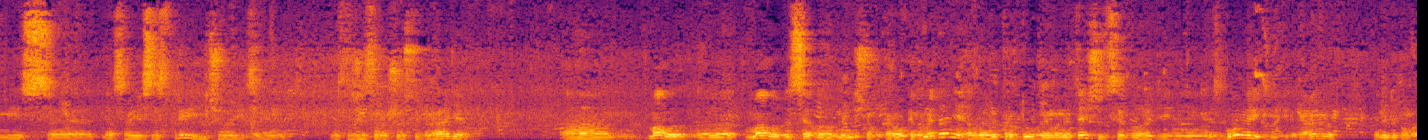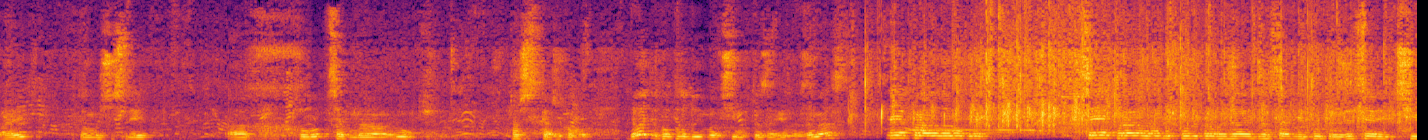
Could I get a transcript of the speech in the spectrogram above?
Міс е, для своєї сестри, її чоловік загинув. Я служив 46-й бригаді. Мало, е, мало веселого в нинішньому караоке на Майдані, але виправдовує мене те, що це благодійні збори і реально вони допомагають, в тому числі е, хлопцям на ну, та ж скаже кому. Давайте поаплодуємо всім, хто загинув за нас. Це, як правило, роблять. Це, як правило, роблять, коли проважають на останній путь режисерів чи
